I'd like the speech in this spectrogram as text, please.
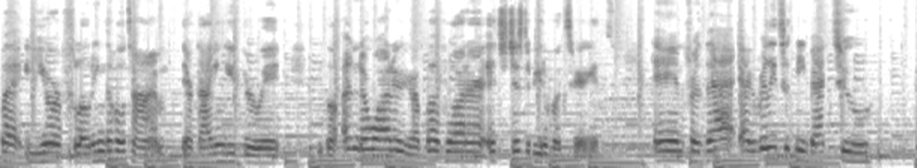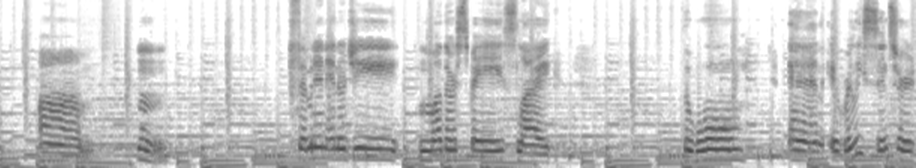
But you're floating the whole time. They're guiding you through it. You go underwater, you're above water. It's just a beautiful experience. And for that, it really took me back to, um, hmm, feminine energy, mother space, like the womb, and it really centered.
